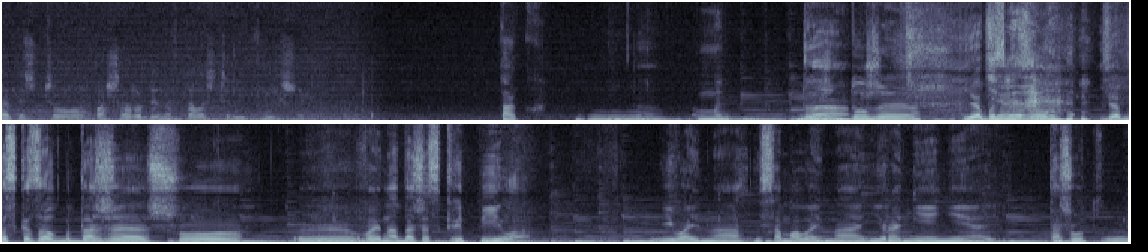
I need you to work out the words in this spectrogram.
сказати, що ваша родина стала ще міцнішою? Так. м, Да. Ми Да. дуже, дуже Я бы Через- сказал, я бы сказал бы даже, что э, война даже скрепила. И война, и сама война, и ранения. Даже вот э,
